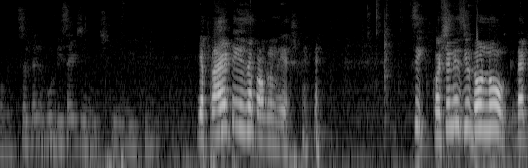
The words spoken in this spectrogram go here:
okay. So then who decides in which queue will be Yeah, priority is a problem here. See, question is you do not know that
